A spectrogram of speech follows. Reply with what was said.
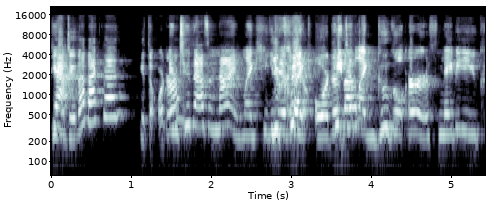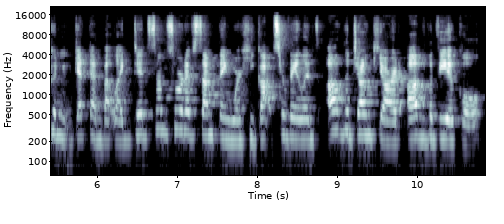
Yeah. People do that back then. You have to order In them. 2009, like he you did could like order he them. did like Google Earth. Maybe you couldn't get them, but like did some sort of something where he got surveillance of the junkyard of the vehicle.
